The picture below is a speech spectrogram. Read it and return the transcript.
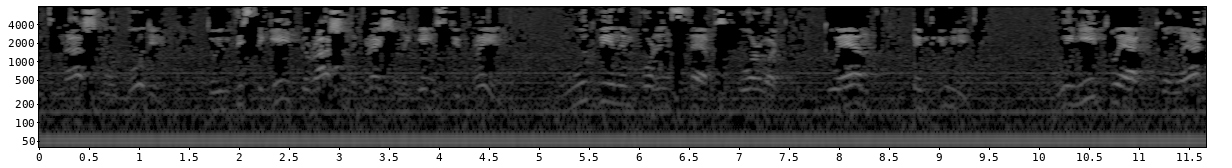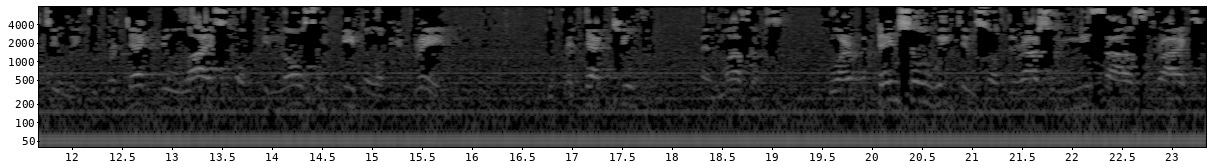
international body to investigate the Russian aggression against Ukraine would be an important step forward to end. We need to act collectively to protect the lives of innocent people of Ukraine, to protect children and mothers who are potential victims of the Russian missile strikes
